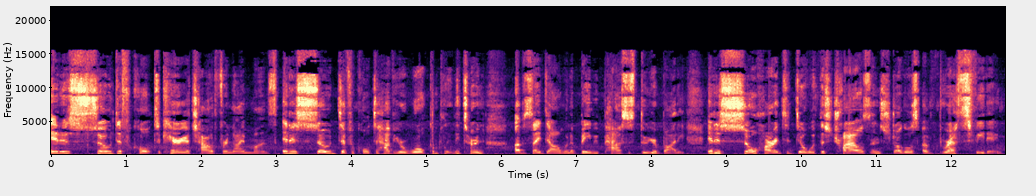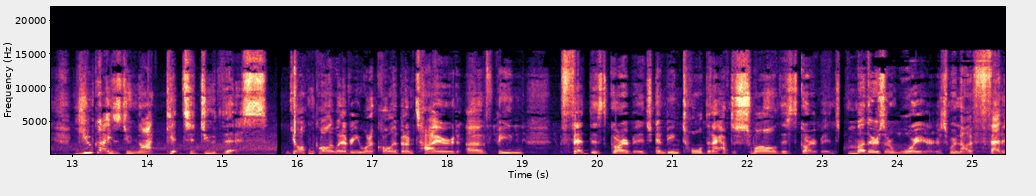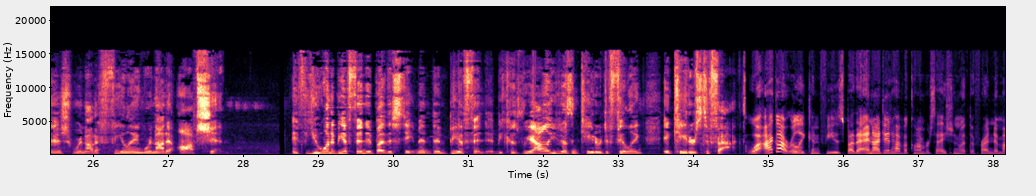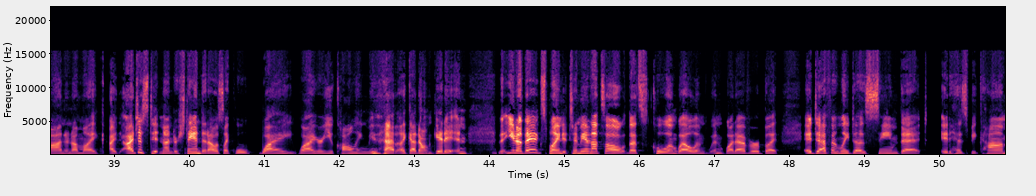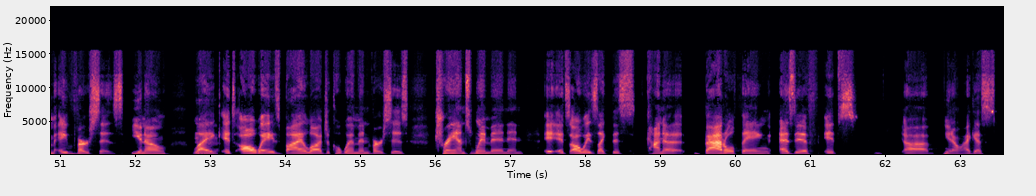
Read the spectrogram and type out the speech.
It is so difficult to carry a child for nine months. It is so difficult to have your world completely turned upside down when a baby passes through your body. It is so hard to deal with the trials and struggles of breastfeeding. You guys do not get to do this. Y'all can call it whatever you want to call it, but I'm tired of being fed this garbage and being told that I have to swallow this garbage. Mothers are warriors. We're not a fetish. We're not a feeling. We're not an option. If you want to be offended by this statement, then be offended because reality doesn't cater to feeling, it caters to fact. Well, I got really confused by that. And I did have a conversation with a friend of mine and I'm like, I, I just didn't understand it. I was like, well, why why are you calling me that? Like I don't get it. And you know, they explained it to me and that's all that's cool and well and, and whatever. But it definitely does seem that it has become a versus, you know, like mm-hmm. it's always biological women versus trans women and it's always like this kind of battle thing as if it's uh you know i guess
